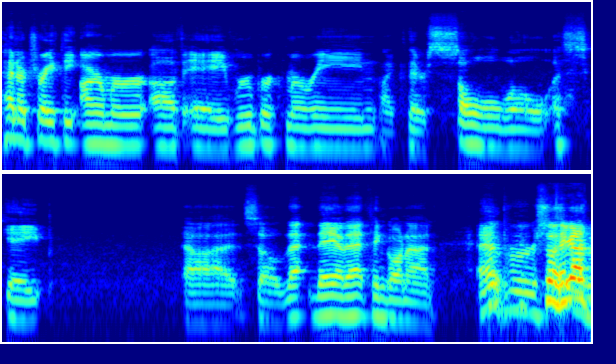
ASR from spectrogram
penetrate the armor of a rubric marine like their soul will escape. Uh so that they have that thing going on. Emperor's So they got Children-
